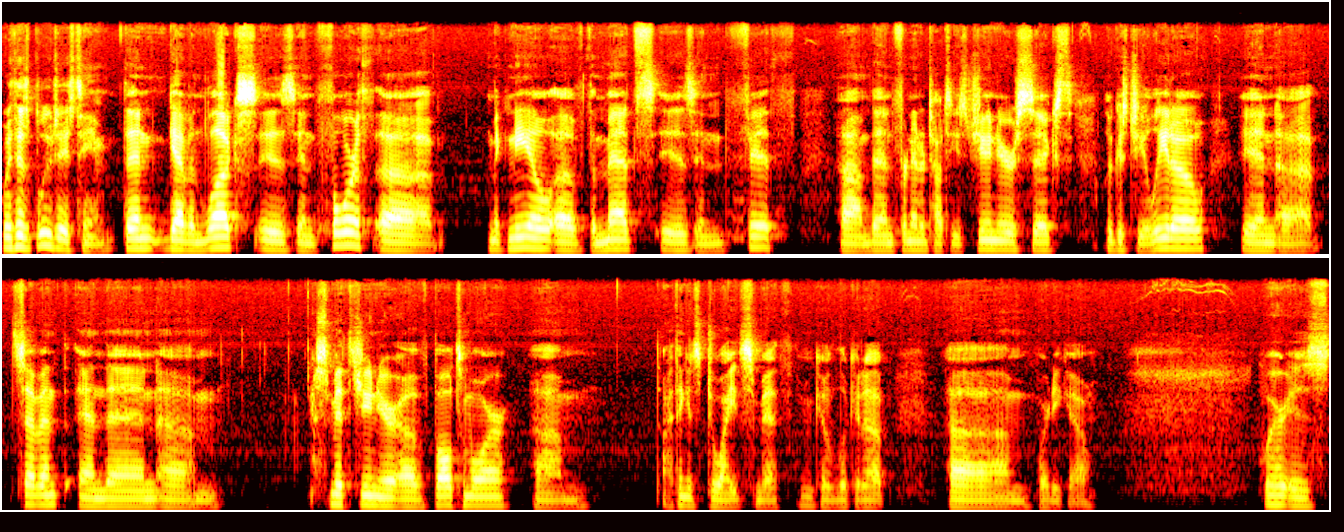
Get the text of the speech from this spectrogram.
with his Blue Jays team. Then Gavin Lux is in fourth. Uh, McNeil of the Mets is in fifth. Um, then Fernando Tatis Jr. sixth, Lucas Giolito in uh, seventh, and then um, Smith Jr. of Baltimore. Um, I think it's Dwight Smith. Let me go look it up. Um, where'd he go? Where is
